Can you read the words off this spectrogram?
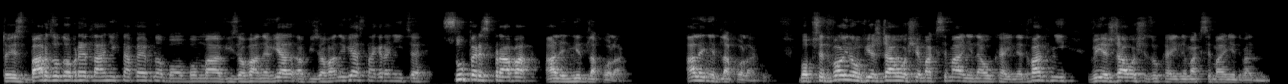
to jest bardzo dobre dla nich na pewno, bo, bo ma wizowany wjazd, wizowany wjazd na granicę. Super sprawa, ale nie dla Polaków ale nie dla Polaków. Bo przed wojną wjeżdżało się maksymalnie na Ukrainę dwa dni, wyjeżdżało się z Ukrainy maksymalnie dwa dni.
